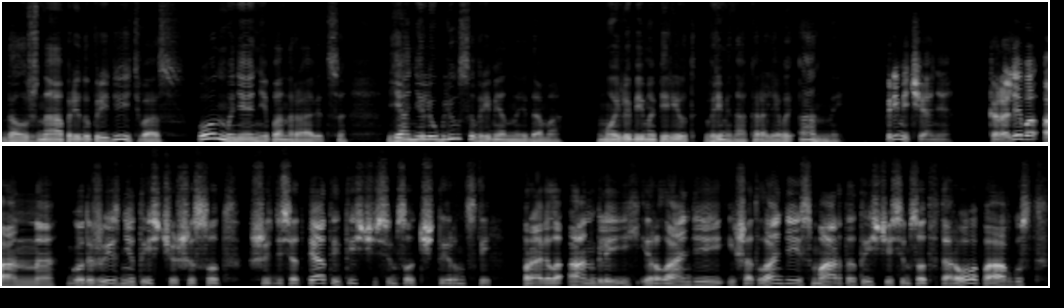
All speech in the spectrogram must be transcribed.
Должна предупредить вас, он мне не понравится. Я не люблю современные дома. Мой любимый период — времена королевы Анны. Примечание. Королева Анна, годы жизни 1665-1714, правила Англией, Ирландией и Шотландией с марта 1702 по август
